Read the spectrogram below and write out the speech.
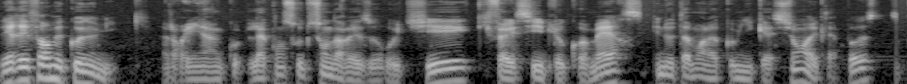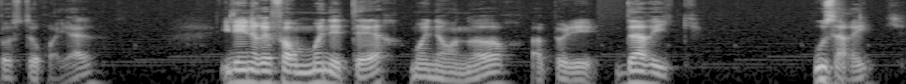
Les réformes économiques. Alors il y a la construction d'un réseau routier qui facilite le commerce et notamment la communication avec la poste, poste royale, il y a une réforme monétaire, monnaie en or, appelée Darik ou Zarik.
